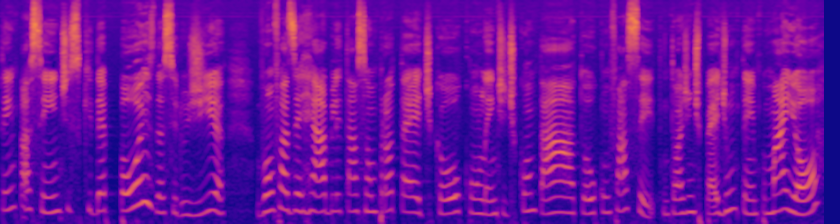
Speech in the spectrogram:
tem pacientes que depois da cirurgia vão fazer reabilitação protética, ou com lente de contato, ou com faceta. Então, a gente pede um tempo maior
